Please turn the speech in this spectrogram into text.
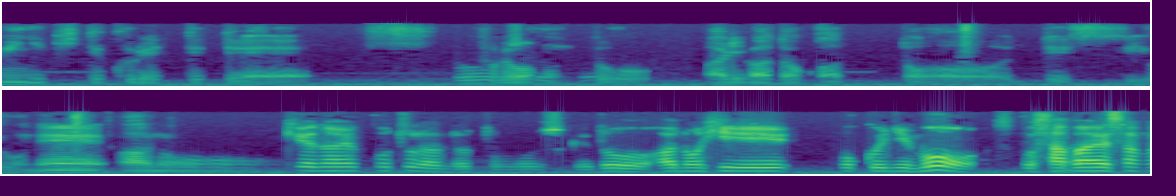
見に来てくれてて、それは本当ありがたかったですよね。あの、いけないことなんだと思うんですけど、あの日、僕にも、佐賀江さん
